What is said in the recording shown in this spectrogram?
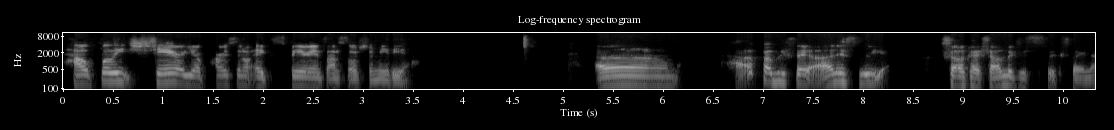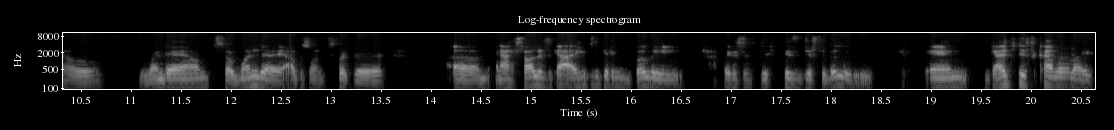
helpfully share your personal experience on social media? Um, I'll probably say honestly. So okay, so let me just explain the whole rundown. So one day I was on Twitter, um, and I saw this guy. He was getting bullied because of his disability, and that just kind of like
